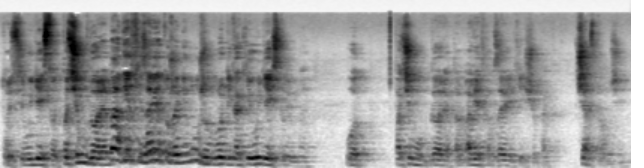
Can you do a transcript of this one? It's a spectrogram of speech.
То есть иудействовать. Почему говорят, да, Ветхий Завет уже не нужен, вроде как иудействуем мы. Вот почему говорят о Ветхом Завете еще так часто очень.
